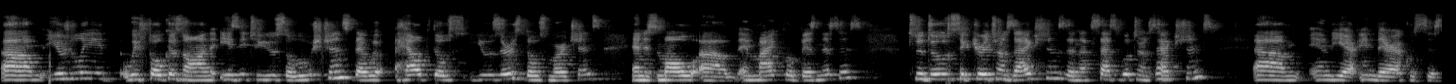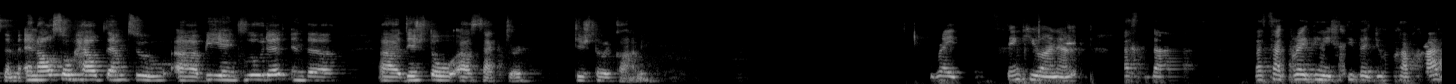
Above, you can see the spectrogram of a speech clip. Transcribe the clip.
Um, usually we focus on easy to use solutions that will help those users, those merchants and small um, and micro businesses to do secure transactions and accessible transactions um, in, the, in their ecosystem and also help them to uh, be included in the uh, digital uh, sector, digital economy. Great. Thank you, Anna. That's, that's, a great initiative that you have had.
